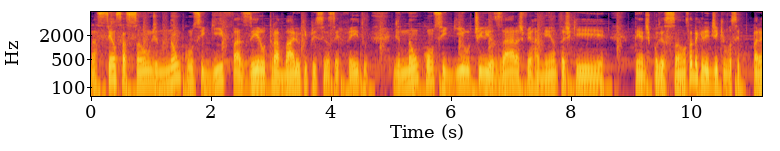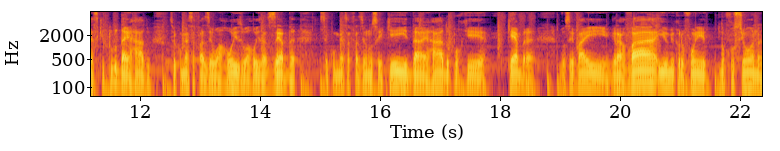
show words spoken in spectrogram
da sensação de não conseguir fazer o trabalho que precisa ser feito, de não conseguir utilizar as ferramentas que tem à disposição. Sabe aquele dia que você parece que tudo dá errado? Você começa a fazer o arroz, o arroz azeda, você começa a fazer não sei o que e dá errado porque quebra. Você vai gravar e o microfone não funciona.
